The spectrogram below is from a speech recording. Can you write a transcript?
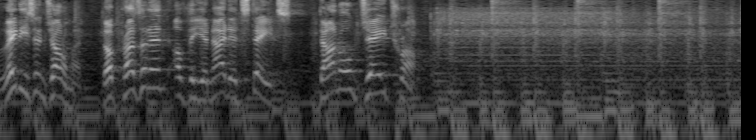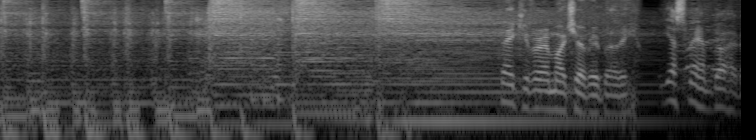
Ladies and gentlemen, the President of the United States, Donald J. Trump. Thank you very much, everybody. Yes, ma'am, go ahead.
